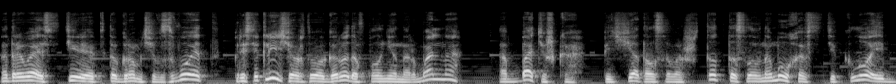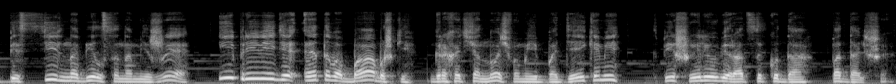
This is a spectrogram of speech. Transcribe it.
надрываясь в стиле «кто громче взвоет», пресекли черту огорода вполне нормально, а батюшка печатался во что-то, словно муха в стекло и бессильно бился на меже. И при виде этого бабушки, грохоча ночвами и бодейками, спешили убираться куда подальше.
